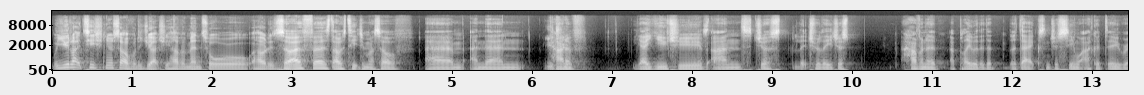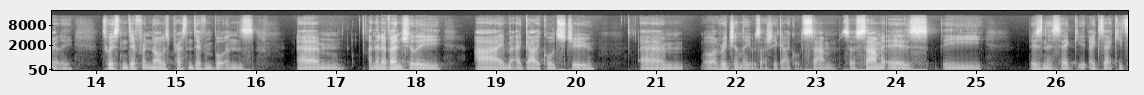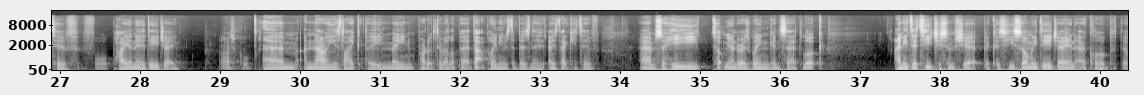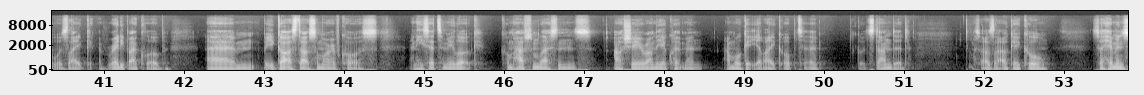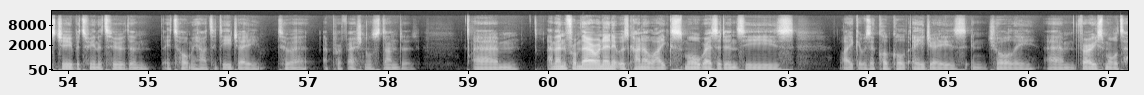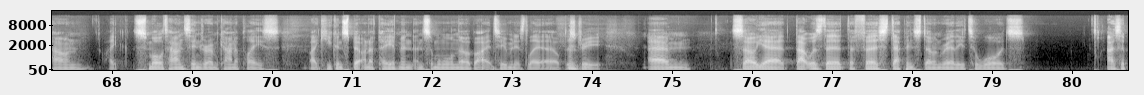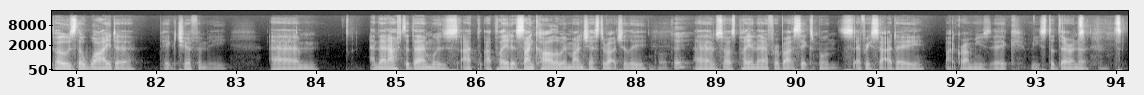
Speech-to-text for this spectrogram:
Were you like teaching yourself, or did you actually have a mentor? Or how did? So at first I was teaching myself, um, and then kind of yeah YouTube Yes, and just literally just having a, a play with the, the decks and just seeing what I could do. Really, twisting different knobs, pressing different buttons, um, and then eventually I met a guy called Stu. Um, well, originally it was actually a guy called Sam. So Sam is the business eg- executive for Pioneer DJ. Oh, that's cool. Um, and now he's like the main product developer. At that point, he was the business executive. Um, so he took me under his wing and said, "Look, I need to teach you some shit because he saw me DJing at a club that was like a really bad club. Um, but you got to start somewhere, of course. And he said to me, "Look, come have some lessons. I'll show you around the equipment, and we'll get you like up to good standard." So I was like, "Okay, cool." So him and Stu, between the two of them, they taught me how to DJ to a, a professional standard. Um, and then from there on in, it was kind of like small residencies. Like it was a club called AJ's in Chorley, um, very small town, like small town syndrome kind of place. Like you can spit on a pavement and someone will know about it two minutes later up the street. Um, so yeah, that was the the first stepping stone really towards, I suppose, the wider picture for me. Um, and then after them was I, I played at San Carlo in Manchester actually. Okay. Um, so I was playing there for about six months every Saturday. Background music, me stood there in a,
